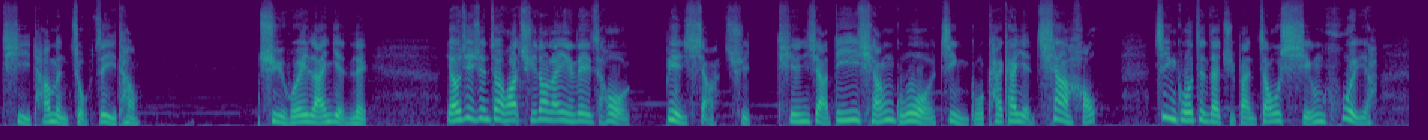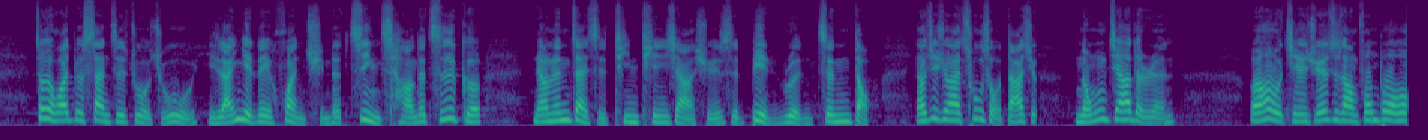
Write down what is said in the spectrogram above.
替他们走这一趟，取回蓝眼泪。姚建轩、在华取到蓝眼泪之后，便想去天下第一强国晋国开开眼。恰好晋国正在举办招贤会呀、啊，赵月华就擅自做主，以蓝眼泪换取了进场的资格。两人在此听天下学士辩论争道。姚建轩还出手搭救农家的人，而后解决这场风波后，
